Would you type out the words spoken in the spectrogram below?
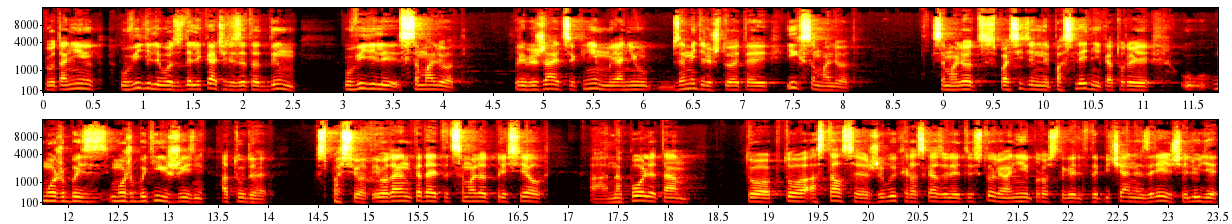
И вот они увидели вот сдалека через этот дым, увидели самолет, приближается к ним, и они заметили, что это их самолет – самолет спасительный, последний, который, может быть, может быть, их жизнь оттуда спасет. И вот когда этот самолет присел а, на поле там, то кто остался живых, рассказывали эту историю, они просто говорят, это печальное зрелище. Люди,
